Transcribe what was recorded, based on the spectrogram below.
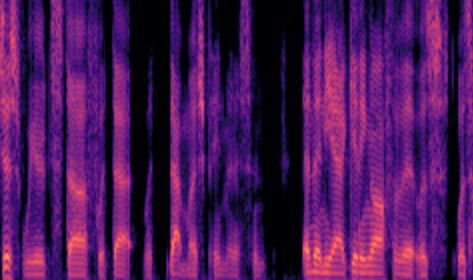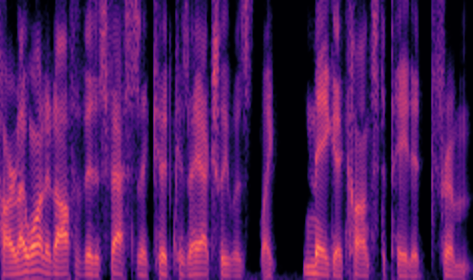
Just weird stuff with that with that much pain medicine. And then yeah, getting off of it was was hard. I wanted off of it as fast as I could because I actually was like mega constipated from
